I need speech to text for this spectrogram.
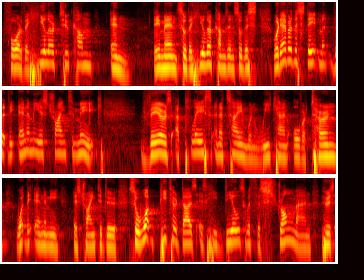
for the healer to come in. Amen. So the healer comes in. So this, whatever the statement that the enemy is trying to make, there's a place and a time when we can overturn what the enemy is trying to do. So, what Peter does is he deals with the strong man who's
